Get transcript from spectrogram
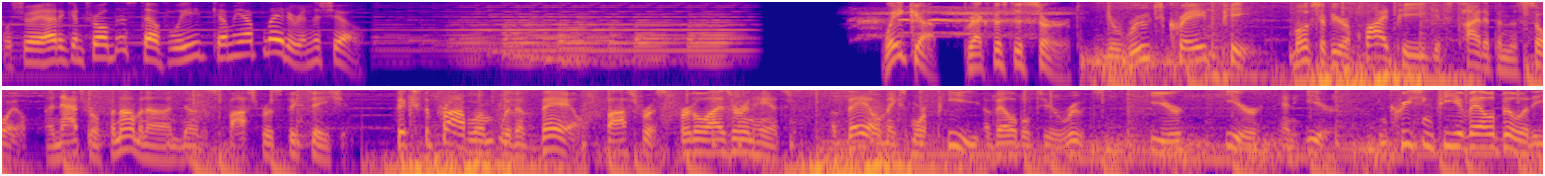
We'll show you how to control this tough weed coming up later in the show. Wake up, breakfast is served. Your roots crave pee. Most of your applied pee gets tied up in the soil, a natural phenomenon known as phosphorus fixation. Fix the problem with Avail Phosphorus Fertilizer Enhancer. Avail makes more pee available to your roots, here, here, and here. Increasing pee availability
